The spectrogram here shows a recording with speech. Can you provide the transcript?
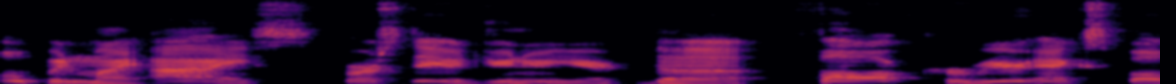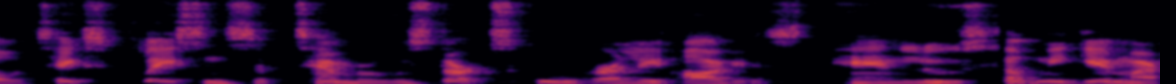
opened my eyes, first day of junior year, the Fall Career Expo takes place in September. We start school early August. And Luz helped me get my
